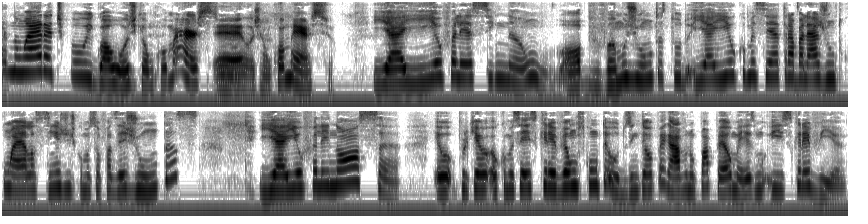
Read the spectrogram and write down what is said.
né? Não era, tipo, igual hoje, que é um comércio. É, hoje é um comércio. E aí eu falei assim, não, óbvio, vamos juntas, tudo. E aí eu comecei a trabalhar junto com ela, assim, a gente começou a fazer juntas. E aí eu falei, nossa, eu, porque eu comecei a escrever uns conteúdos. Então eu pegava no papel mesmo e escrevia.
